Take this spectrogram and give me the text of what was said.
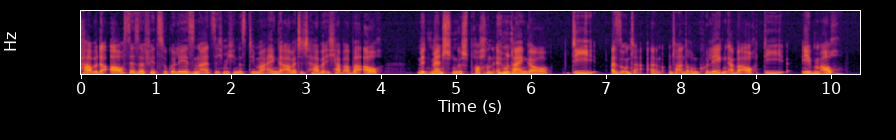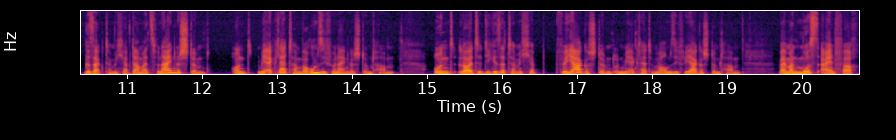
habe da auch sehr, sehr viel zu gelesen, als ich mich in das Thema eingearbeitet habe. Ich habe aber auch mit Menschen gesprochen im Rheingau, die, also unter, äh, unter anderem Kollegen, aber auch die eben auch gesagt haben, ich habe damals für Nein gestimmt und mir erklärt haben, warum sie für Nein gestimmt haben. Und Leute, die gesagt haben, ich habe für Ja gestimmt und mir erklärt haben, warum sie für Ja gestimmt haben. Weil man muss einfach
